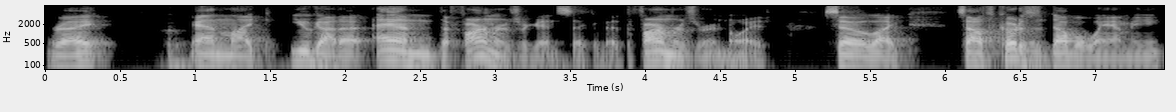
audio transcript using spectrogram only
right? And like you gotta, and the farmers are getting sick of it. The farmers are annoyed. So like South Dakota's a double whammy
